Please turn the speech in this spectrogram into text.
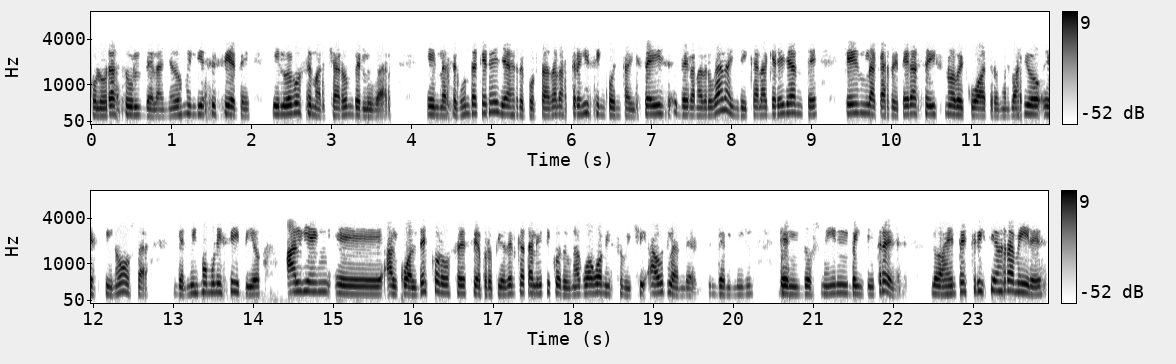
color azul del año 2017 y luego se marcharon del lugar. En la segunda querella, reportada a las 3 y 56 de la madrugada, indica la querellante que en la carretera 694, en el barrio Espinosa del mismo municipio, alguien eh, al cual desconoce se apropió del catalítico de una guagua Mitsubishi Outlander del, mil, del 2023. Los agentes Cristian Ramírez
